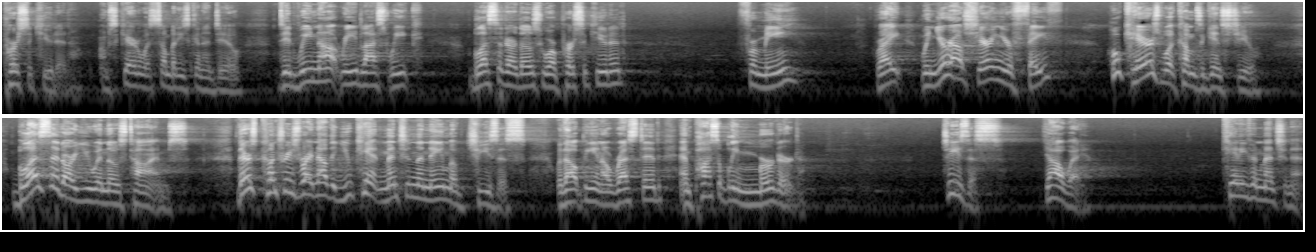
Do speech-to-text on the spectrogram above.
persecuted. I'm scared what somebody's gonna do. Did we not read last week? Blessed are those who are persecuted for me, right? When you're out sharing your faith, who cares what comes against you? Blessed are you in those times. There's countries right now that you can't mention the name of Jesus without being arrested and possibly murdered. Jesus, Yahweh, can't even mention it.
